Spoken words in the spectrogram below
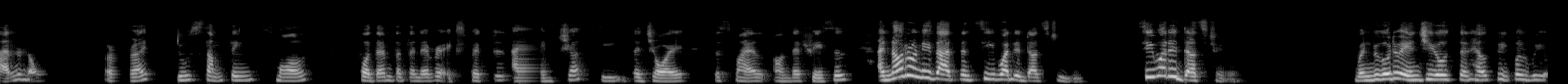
I don't know. All right. Do something small for them that they never expected and just see the joy, the smile on their faces. And not only that, then see what it does to you. See what it does to you. When we go to NGOs that help people, we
